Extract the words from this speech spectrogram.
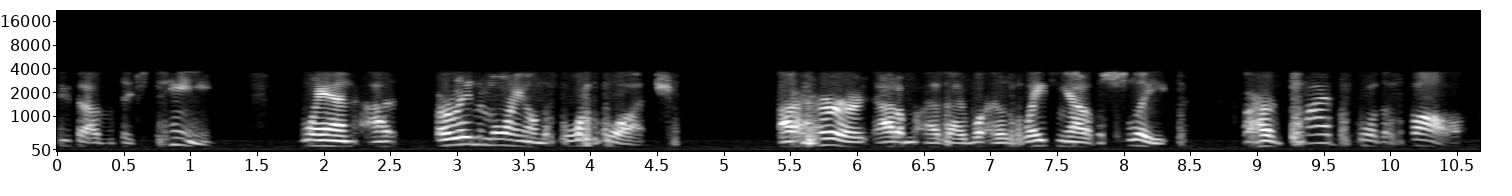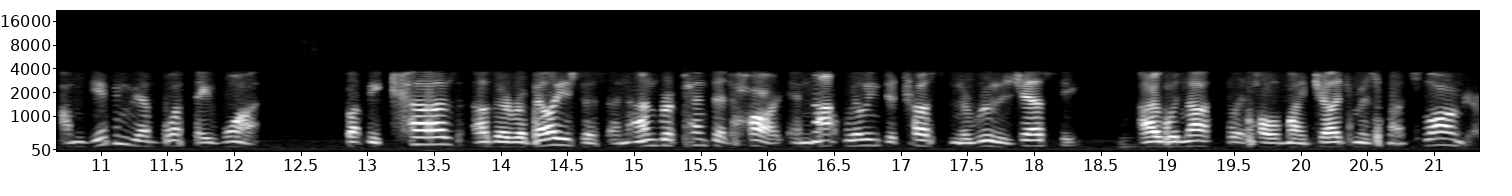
2016, when I, early in the morning on the fourth watch, I heard out of as I, I was waking out of a sleep, I heard pride before the fall. I'm giving them what they want, but because of their rebelliousness and unrepentant heart, and not willing to trust in the root of Jesse, I would not withhold my judgments much longer.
